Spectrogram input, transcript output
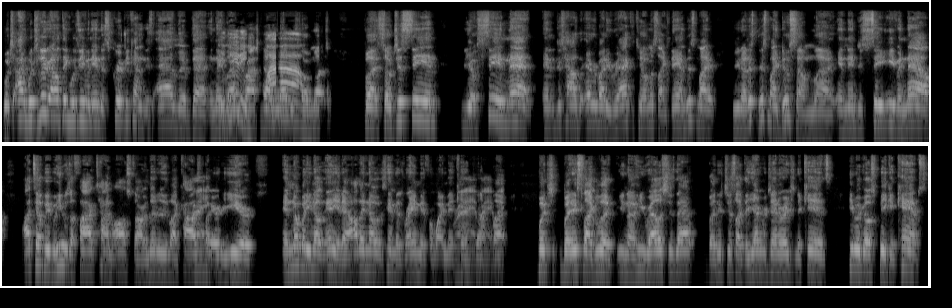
which I, which literally I don't think was even in the script. He kind of just ad libbed that, and they loved Rochelle wow. so much. But so just seeing, you know, seeing that and just how everybody reacted to him, it's like, damn, this might, you know, this this might do something. Like, and then just see even now, I tell people he was a five time All Star, literally like College right. Player of the Year and nobody knows any of that. All they know is him as Raymond from White Man right, Can't Jump. Right, right. But but it's like, look, you know, he relishes that, but it's just like the younger generation, the kids. He would go speak at camps,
